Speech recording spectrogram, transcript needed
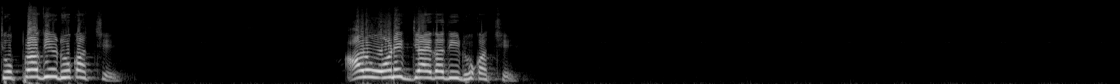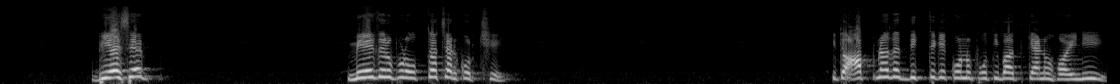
চোপড়া দিয়ে ঢোকাচ্ছে। আরও অনেক জায়গা দিয়ে ঢোকাচ্ছে। বিএসএফ মেয়েদের উপর অত্যাচার করছে। কিন্তু আপনাদের দিক থেকে কোনো প্রতিবাদ কেন হয়নি?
